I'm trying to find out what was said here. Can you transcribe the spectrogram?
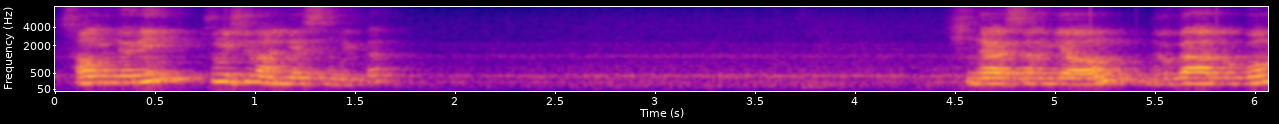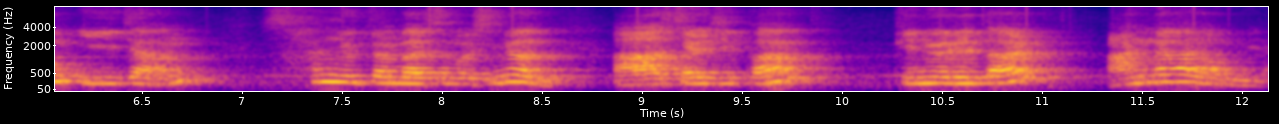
성전이 중심 아니겠습니까? 신약성경 누가복음 2장 36절 말씀 보시면 아셀 지파 비누엘의 딸 안나가 나옵니다.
